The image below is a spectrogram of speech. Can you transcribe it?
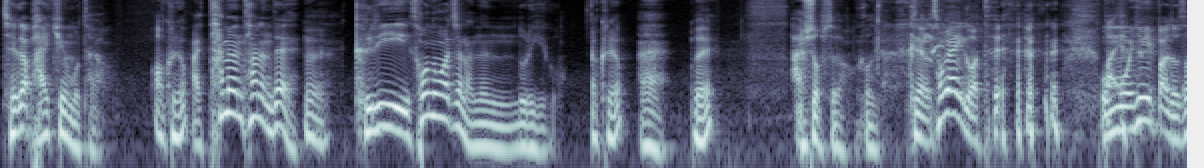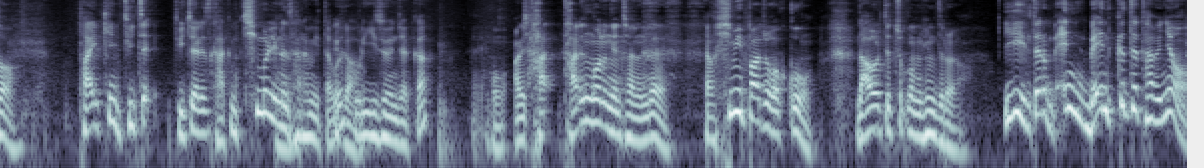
제가 바이킹을 못 타요. 아 그래요? 아니, 타면 타는데 네. 그리 선호하진 않는 놀이기구. 아 그래요? 네. 왜? 알 수 없어요. 그건 그냥 성향인 것 같아. 온몸에 힘이 빠져서. 바이킹 뒷자, 뒷자리에서 가끔 침 흘리는 사람이 있다고요? 그러니까. 우리 이소연 작가? 어, 아니 다, 다른 거는 괜찮은데 약간 힘이 빠져갖고 나올 때 조금 힘들어요. 이게 일단은 맨, 맨 끝에 타면요.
